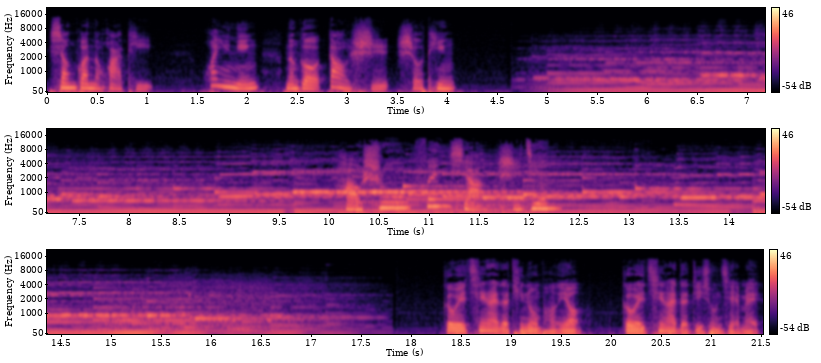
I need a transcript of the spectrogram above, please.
相关的话题，欢迎您。能够到时收听。好书分享时间。各位亲爱的听众朋友，各位亲爱的弟兄姐妹，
